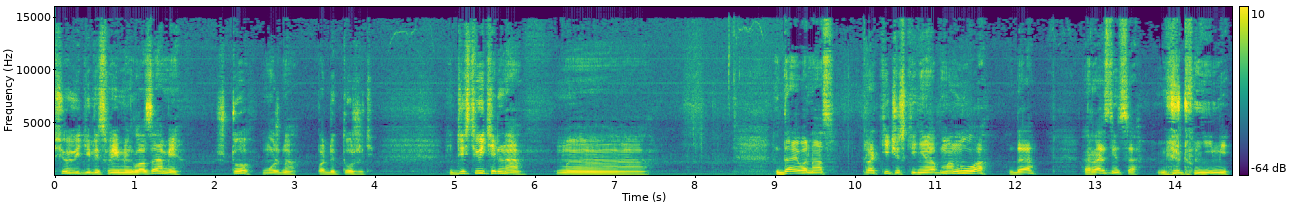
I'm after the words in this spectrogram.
все видели своими глазами, что можно подытожить. Действительно, Дайва нас практически не обманула, да, разница между ними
